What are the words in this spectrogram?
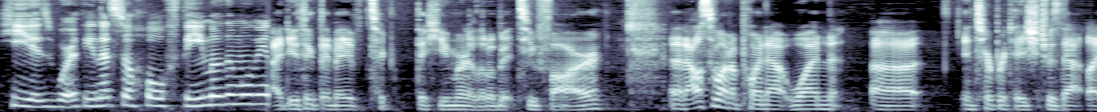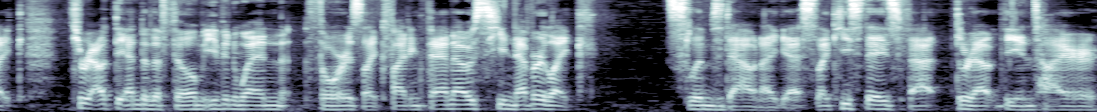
he is worthy, and that's the whole theme of the movie. I do think they may have took the humor a little bit too far. And I also want to point out one uh, interpretation, was that like throughout the end of the film, even when Thor is like fighting Thanos, he never like slims down. I guess like he stays fat throughout the entire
